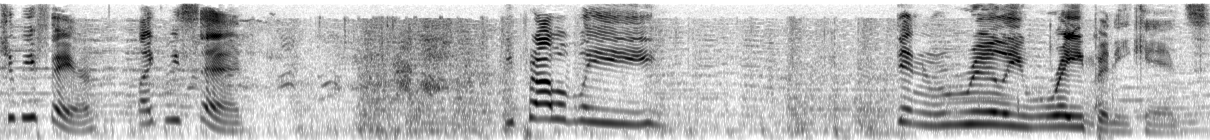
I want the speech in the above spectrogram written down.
to be fair, like we said, he probably didn't really rape any kids.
